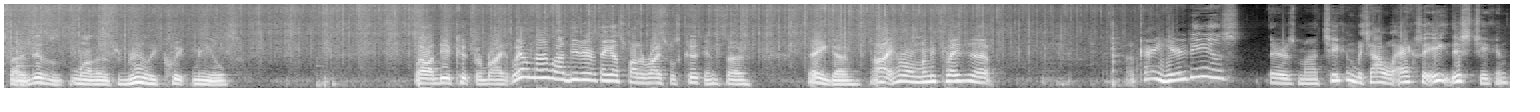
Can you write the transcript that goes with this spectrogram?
So this is one of those really quick meals. Well, I did cook the rice. Well, no, I did everything else while the rice was cooking. So there you go. All right, hold on. Let me plate it up. Okay, here it is. There's my chicken, which I will actually eat this chicken.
